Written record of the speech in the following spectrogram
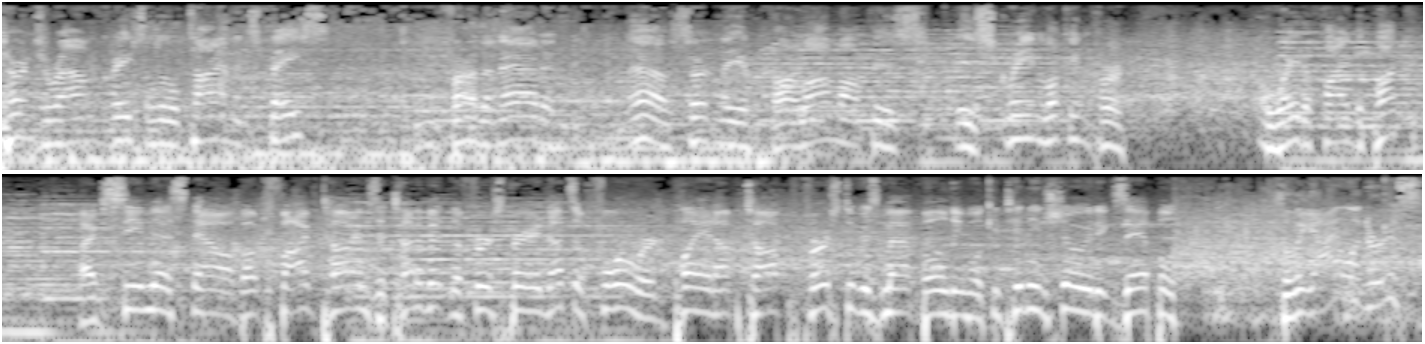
turns around, creates a little time and space in front of the net, and uh, certainly Varlamov is is screen looking for a way to find the puck. I've seen this now about five times, a ton of it in the first period. That's a forward playing up top. First it was Matt Boldy. We'll continue to show you an example. So the Islanders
